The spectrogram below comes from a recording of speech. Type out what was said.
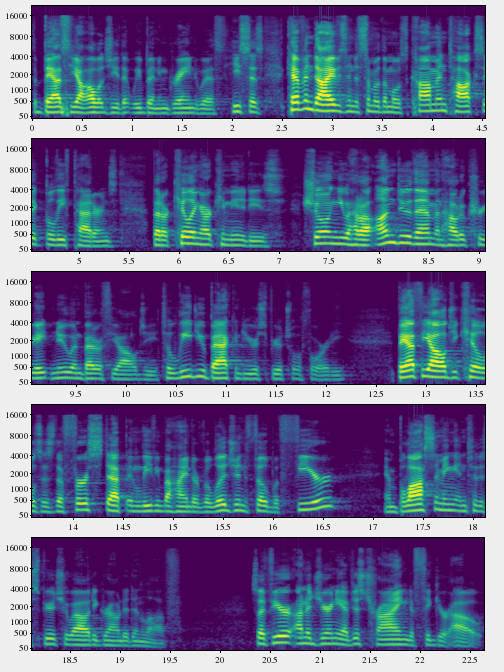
the bad theology that we've been ingrained with. He says, Kevin dives into some of the most common toxic belief patterns that are killing our communities, showing you how to undo them and how to create new and better theology, to lead you back into your spiritual authority. Bad theology kills is the first step in leaving behind a religion filled with fear and blossoming into the spirituality grounded in love. So if you're on a journey of just trying to figure out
